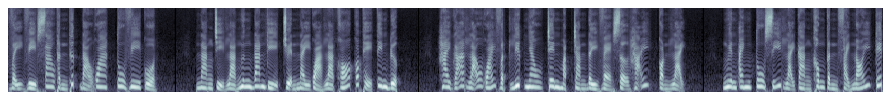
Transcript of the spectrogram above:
Vậy vì sao thần thức đảo qua tu vi của nàng chỉ là ngưng đan kỳ chuyện này quả là khó có thể tin được. Hai gã lão quái vật liếc nhau trên mặt tràn đầy vẻ sợ hãi còn lại. Nguyên anh tu sĩ lại càng không cần phải nói kết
